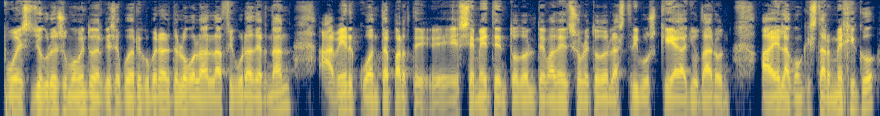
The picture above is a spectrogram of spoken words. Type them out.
pues yo creo que es un momento en el que se puede recuperar, de luego, la, figura de Hernán, a ver cuánta parte eh, se mete en todo el tema de, sobre todo las tribus que ayudaron a él a conquistar México.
